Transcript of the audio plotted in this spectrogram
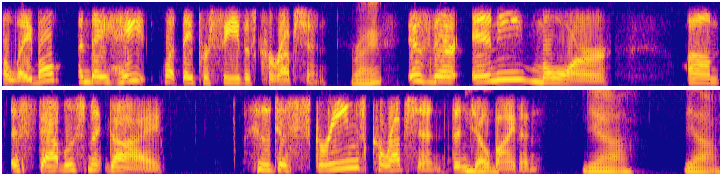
a label and they hate what they perceive as corruption. Right. Is there any more um, establishment guy who just screams corruption than Joe Biden? Yeah. Yeah.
